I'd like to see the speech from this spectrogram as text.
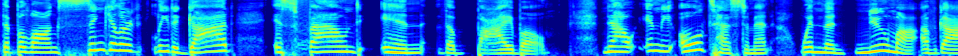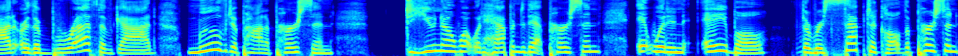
that belongs singularly to God is found in the Bible. Now, in the Old Testament, when the pneuma of God or the breath of God moved upon a person, do you know what would happen to that person? It would enable the receptacle, the person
